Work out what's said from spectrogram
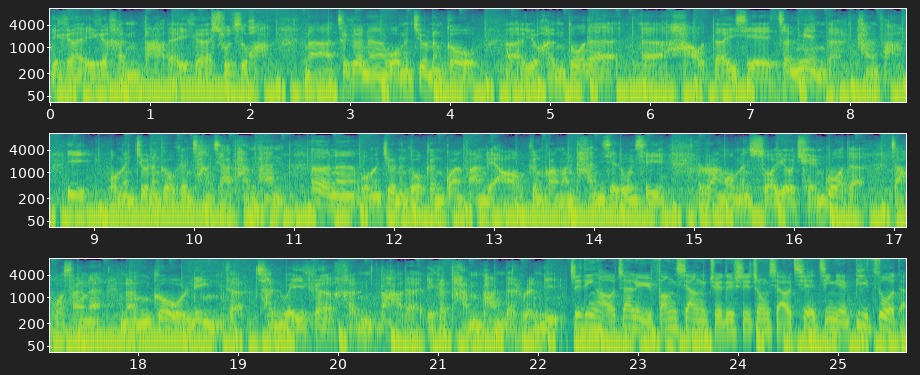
一个一个很大的一个数字化，那这个呢，我们就能够呃有很多的呃好的一些正面的看法，一我们就能够跟厂家谈判。二呢，我们就能够跟官方聊，跟官方谈一些东西，让我们所有全国的杂货商呢，能够令着成为一个很大的一个谈判的能力。制定好战略与方向，绝对是中小企业今年必做的，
